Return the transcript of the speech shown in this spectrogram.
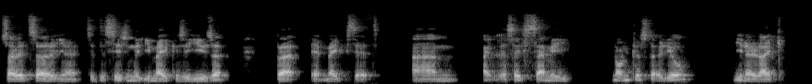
So it's a you know it's a decision that you make as a user, but it makes it um, like, let's say semi non-custodial. You know, like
